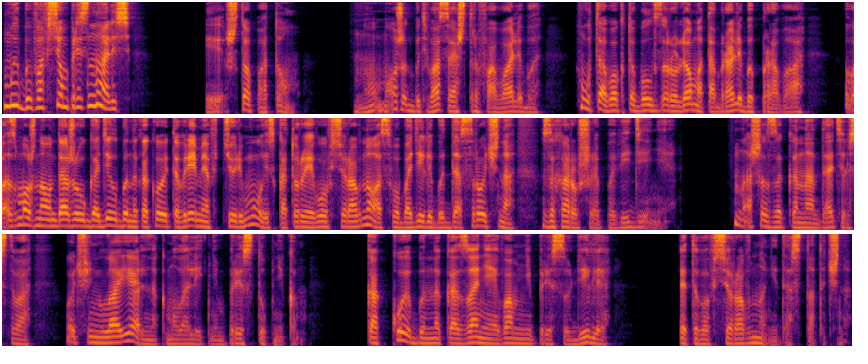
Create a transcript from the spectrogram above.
Мы бы во всем признались». «И что потом? Ну, может быть, вас и оштрафовали бы. У того, кто был за рулем, отобрали бы права. Возможно, он даже угодил бы на какое-то время в тюрьму, из которой его все равно освободили бы досрочно за хорошее поведение. Наше законодательство очень лояльно к малолетним преступникам. Какое бы наказание вам ни присудили, этого все равно недостаточно.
